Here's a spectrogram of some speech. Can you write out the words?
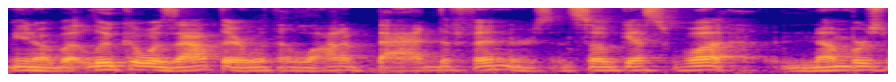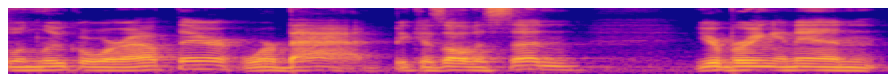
you know, but Luka was out there with a lot of bad defenders, and so guess what? Numbers when Luka were out there were bad because all of a sudden you're bringing in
